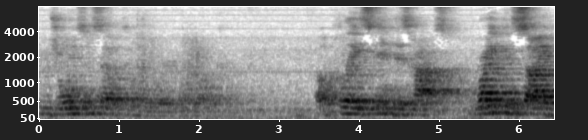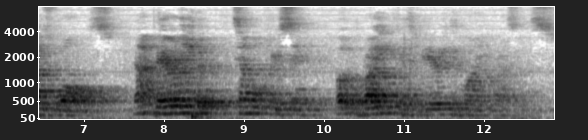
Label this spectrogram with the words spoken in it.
who joins himself to the Lord a place in his house, right inside his walls. Not barely the temple precinct, but right in his very divine presence.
